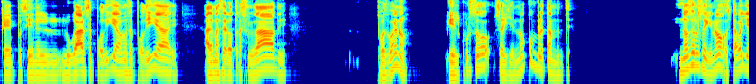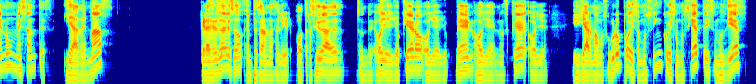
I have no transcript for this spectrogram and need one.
que pues, si en el lugar se podía o no se podía. Y además era otra ciudad. Y, pues bueno, y el curso se llenó completamente. No se llenó, estaba lleno un mes antes. Y además, gracias a eso, empezaron a salir otras ciudades donde, oye, yo quiero, oye, yo, ven, oye, no sé qué, oye. Y ya armamos un grupo y somos cinco, y somos siete, y somos diez.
